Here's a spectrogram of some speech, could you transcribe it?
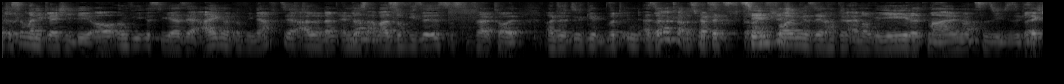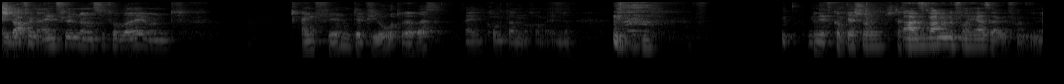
es ist immer die gleiche Idee. Oh, irgendwie ist sie ja sehr eigen und irgendwie nervt sie ja alle und am Ende Ja. ist aber so, wie sie ist, ist total toll. Und wird in, also, Ja, klar, ich habe jetzt drei, zehn vier- Folgen gesehen und habe den Eindruck, jedes Mal nutzen sie diese gleiche Sechs Staffeln, ein Film, dann ist es vorbei und Idee. Ein Film? Der Pilot oder was? ein kommt dann noch am Ende. Und jetzt kommt ja schon Staffel Aber es war nur eine Vorhersage von ihm.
